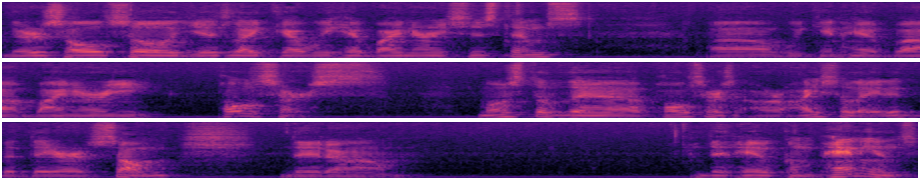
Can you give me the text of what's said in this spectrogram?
There's also, just like we have binary systems, we can have binary pulsars. Most of the pulsars are isolated, but there are some that um, that have companions,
